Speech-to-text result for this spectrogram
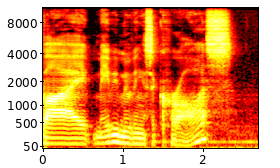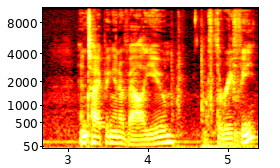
by maybe moving this across and typing in a value of three feet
